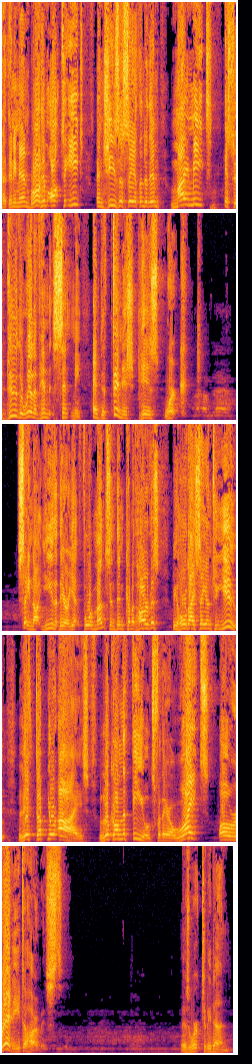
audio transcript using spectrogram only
Hath any man brought him aught to eat? And Jesus saith unto them, My meat is to do the will of him that sent me and to finish his work. Say not ye that there are yet four months and then cometh harvest? Behold, I say unto you, lift up your eyes, look on the fields, for they are white already to harvest. There's work to be done.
